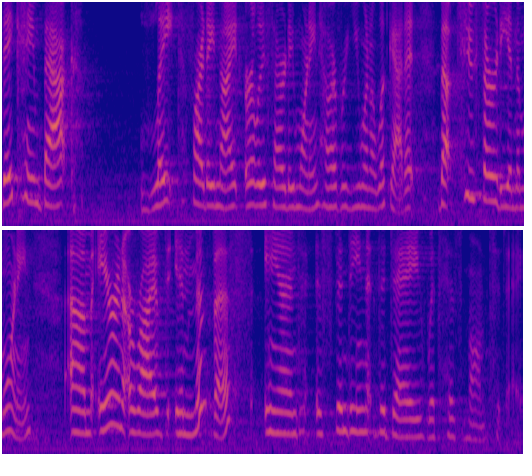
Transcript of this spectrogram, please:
They came back late Friday night, early Saturday morning, however you want to look at it, about 2:30 in the morning. Um, Aaron arrived in Memphis and is spending the day with his mom today.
